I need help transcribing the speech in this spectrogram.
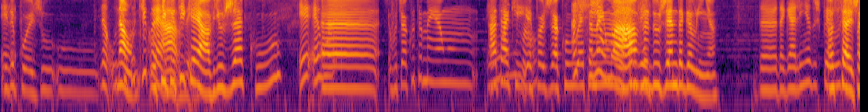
E É. depois o. o... Não, o tico-tico o é tico-tico ave. é ave. E o jacu. É, é um, ah, o jacu também é um. É ah, um está aqui. Depois, jacu Ah, é sim, também é uma, uma ave. ave. do género da galinha. da, da galinha dos Ou perus dos seja,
